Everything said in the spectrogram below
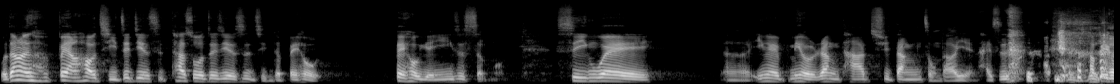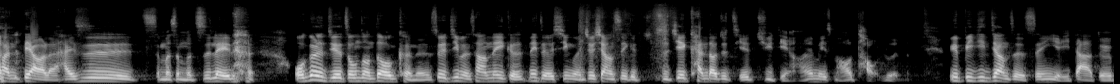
我当然非常好奇这件事。他说这件事情的背后背后原因是什么？是因为呃，因为没有让他去当总导演，还是 他被换掉了，还是什么什么之类的？我个人觉得种种都有可能。所以基本上那个那则新闻就像是一个直接看到就直接据点，好像没什么好讨论的。因为毕竟这样子的声音也一大堆，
